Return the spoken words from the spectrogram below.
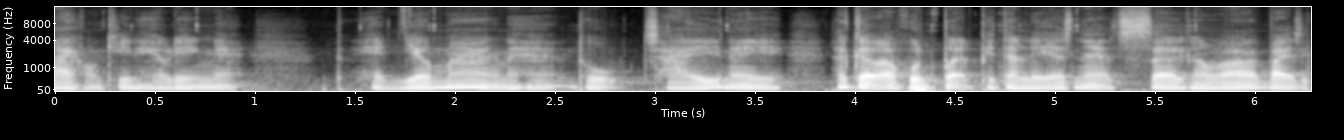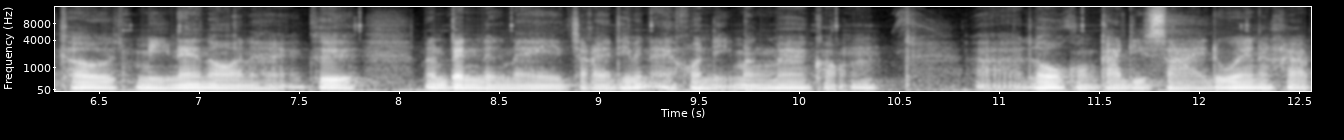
ลายของ Keen Haring เนี่ย เห็นเยอะมากนะฮะ ถูกใช้ในถ้าเกิดว่าคุณเปิด Pinterest เนี่ยเซิร์ชคำว่า bicycle มีแน่นอนนะฮะ คือมันเป็นหนึ่งในจักรยานที่เป็นไอคอนิกมาก ๆ ของอโลกของการดีไซน์ด้วยนะครับ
